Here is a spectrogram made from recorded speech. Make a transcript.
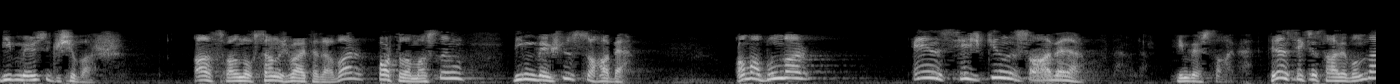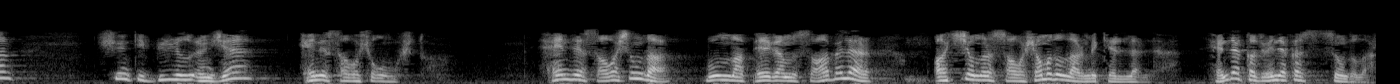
1500 kişi var. Az falan 90 rivayette de var. Ortalaması 1500 sahabe. Ama bunlar en seçkin sahabeler. 25 sahabe. Neden seçkin sahabe bunlar? Çünkü bir yıl önce Hendek Savaşı olmuştu. Hendek Savaşı'nda bulunan peygamber sahabeler açıkça onlara savaşamadılar Mekkelilerle. Hendek kazı, Hendek kazı sığındılar.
